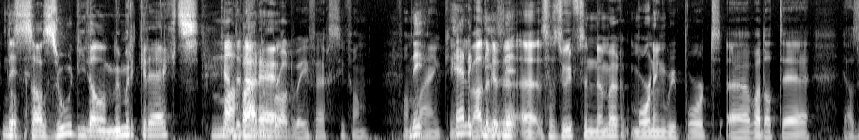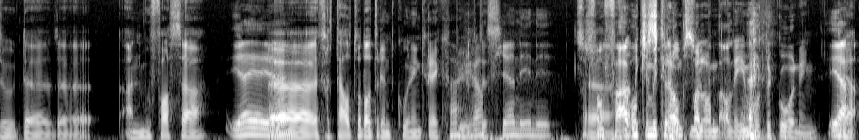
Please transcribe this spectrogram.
Dat is Zazu die dan een nummer krijgt. Ik ken de waar derde hij- Broadway-versie van, van Nee, Lion King. eigenlijk Wel, is niet, een, eh, Zazu heeft een nummer, Morning Report, eh waar dat hij ja, zo de, de, aan Mufasa Ja, ja, ja. eh, vertelt wat dat er in het Koninkrijk Ah, gebeurd is. ja, nee, nee. Eh, van fabeltjeskrant, moeten maar dan alleen voor de koning. Ja.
